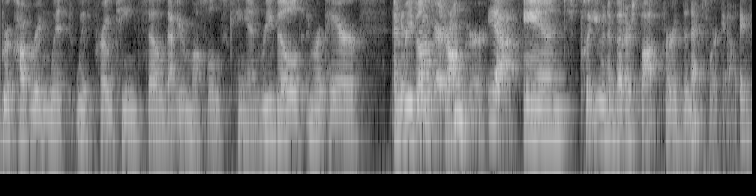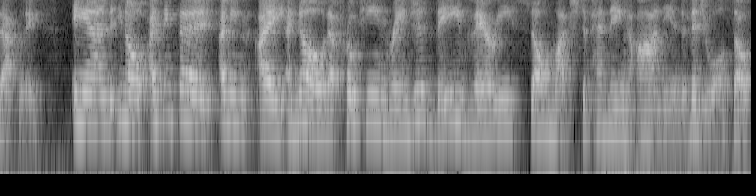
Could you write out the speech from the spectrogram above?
recovering with with protein so that your muscles can rebuild and repair and rebuild stronger. stronger. Yeah. And put you in a better spot for the next workout. Exactly. And you know, I think that I mean, I I know that protein ranges they vary so much depending on the individual. So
